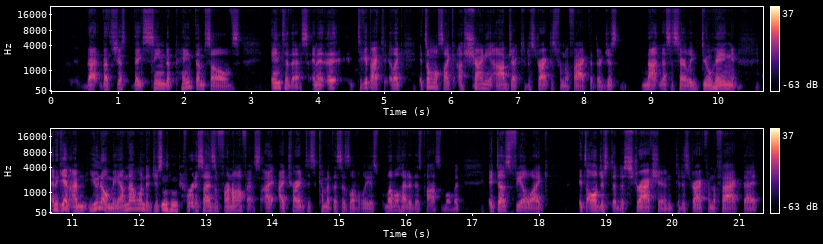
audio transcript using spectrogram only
that that's just, they seem to paint themselves into this. And it, it, to get back to like, it's almost like a shiny object to distract us from the fact that they're just not necessarily doing and again, I'm you know me, I'm not one to just Mhm. criticize the front office. I, I tried to come at this as levelly as level headed as possible, but it does feel like it's all just a distraction to distract from the fact that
